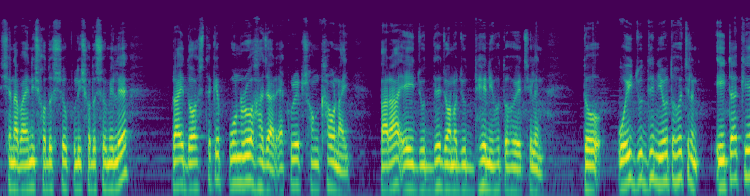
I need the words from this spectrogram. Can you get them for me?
সেনাবাহিনীর সদস্য, পুলিশ সদস্য মিলে প্রায় দশ থেকে পনেরো হাজার অ্যাকুরেট সংখ্যাও নাই। তারা এই যুদ্ধে, জনযুদ্ধে নিহত হয়েছিলেন। তো ওই যুদ্ধে নিহত হয়েছিলেন, এইটাকে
